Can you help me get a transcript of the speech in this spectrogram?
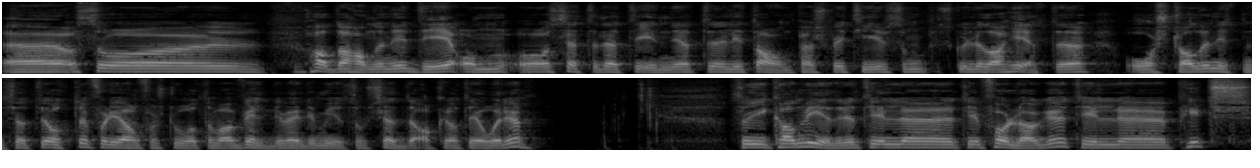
Eh, og så hadde han en idé om å sette dette inn i et litt annet perspektiv, som skulle da hete årstallet 1978, fordi han forsto at det var veldig, veldig mye som skjedde akkurat det året. Så gikk han videre til, eh, til forlaget, til eh, Pitch,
